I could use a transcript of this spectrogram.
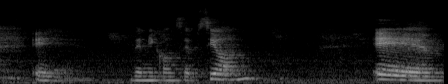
eh, de mi concepción, em,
